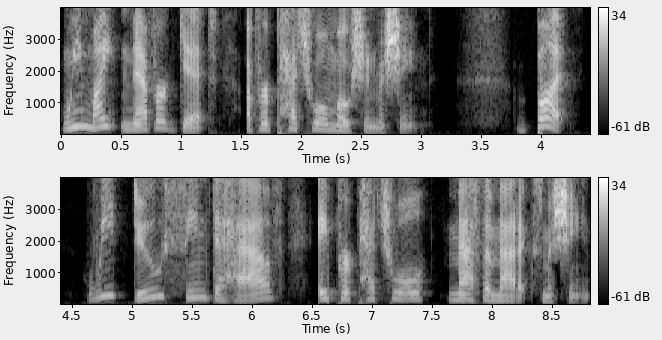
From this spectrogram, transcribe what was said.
We might never get a perpetual motion machine, but we do seem to have a perpetual mathematics machine,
